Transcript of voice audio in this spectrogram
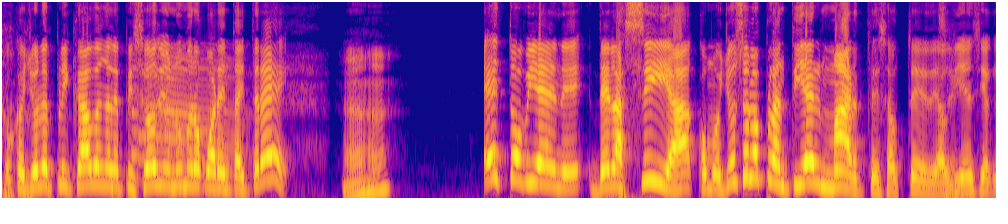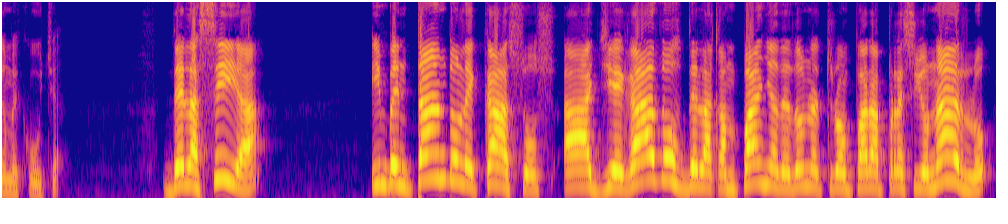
Lo que yo le explicaba en el episodio número 43. Ajá. Esto viene de la CIA, como yo se lo planteé el martes a ustedes, Sí. audiencia que me escucha, de la CIA inventándole casos a allegados de la campaña de Donald Trump para presionarlo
